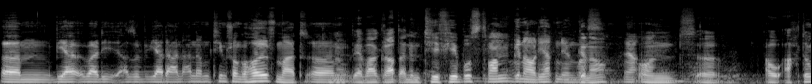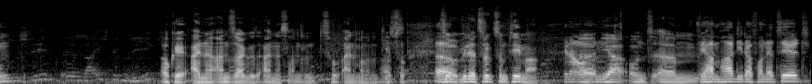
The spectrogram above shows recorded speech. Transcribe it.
Ähm, wie er über die, also wie er da einem anderen Team schon geholfen hat. Ähm, Genau. Der war gerade an einem T4-Bus dran. genau. die hatten irgendwas. Genau. Ja. Und äh, oh, Achtung. Okay, eine Ansage eines anderen zu einem anderen Team. so. So, wieder zurück zum Thema. Genau, Äh, und- ja, und ähm, Wir haben Hardy davon erzählt,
